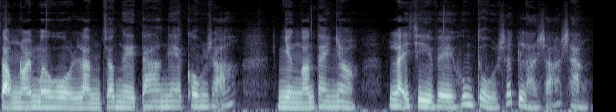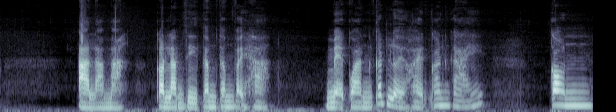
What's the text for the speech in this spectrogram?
giọng nói mơ hồ làm cho người ta nghe không rõ, nhưng ngón tay nhỏ lại chỉ về hung thủ rất là rõ ràng. À là mà, con làm gì tâm tâm vậy hả? Mẹ quan cất lời hỏi con gái. Con...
